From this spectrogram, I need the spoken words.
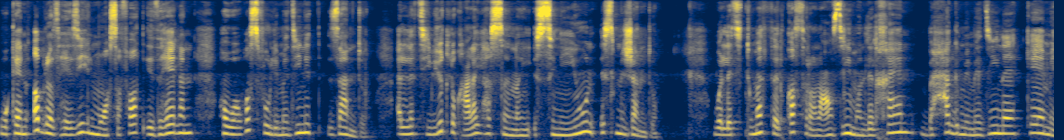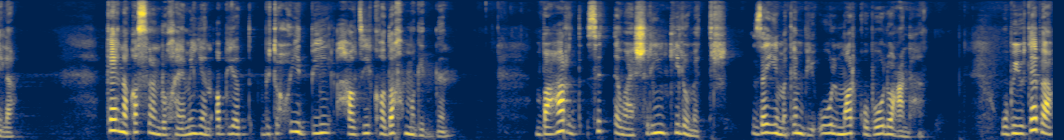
وكان أبرز هذه المواصفات إذهالا هو وصفه لمدينة زاندو التي بيطلق عليها الصيني الصينيون اسم جندو والتي تمثل قصرا عظيما للخان بحجم مدينة كاملة. كان قصرا رخاميا أبيض بتحيط به حديقة ضخمة جدا بعرض 26 كيلومتر زي ما كان بيقول ماركو بولو عنها. وبيتابع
